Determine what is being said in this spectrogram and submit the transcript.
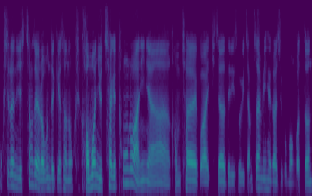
혹시라도 이제 시청자 여러분들께서는 혹시 검언 유착의 통로 아니냐, 검찰과 기자들이 소위 짬짬이 해 가지고 뭔가 어떤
